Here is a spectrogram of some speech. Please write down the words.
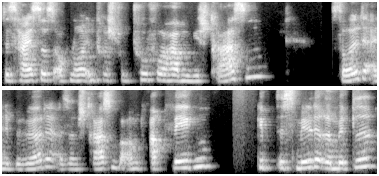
Das heißt, dass auch neue Infrastrukturvorhaben wie Straßen sollte eine Behörde, also ein Straßenbeamt, abwägen, gibt es mildere Mittel,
